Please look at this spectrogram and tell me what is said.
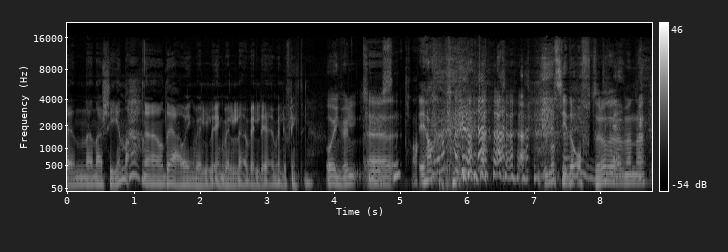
den energien, da. Eh, Og det er jo Ingvild, Ingvild veldig, veldig flink til. Og Ingvild Tusen eh, takk. Ja. Du må si det oftere, men eh,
